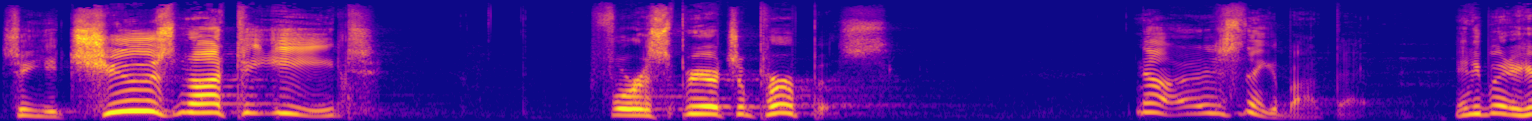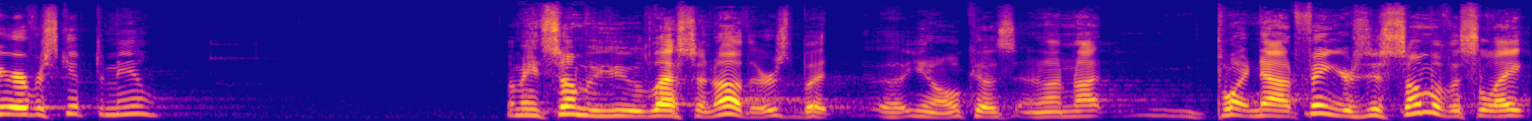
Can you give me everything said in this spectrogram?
So you choose not to eat for a spiritual purpose. Now, just think about that. Anybody here ever skipped a meal? I mean, some of you less than others, but, uh, you know, because, and I'm not pointing out fingers, just some of us like,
